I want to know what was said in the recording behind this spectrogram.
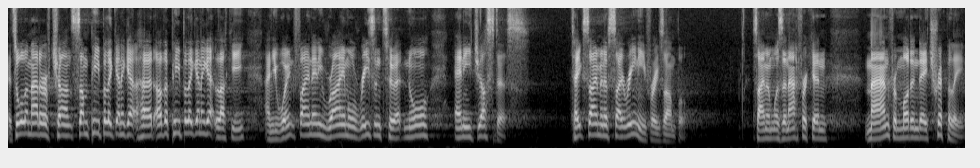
It's all a matter of chance. Some people are going to get hurt, other people are going to get lucky, and you won't find any rhyme or reason to it, nor any justice. Take Simon of Cyrene, for example. Simon was an African man from modern day Tripoli,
